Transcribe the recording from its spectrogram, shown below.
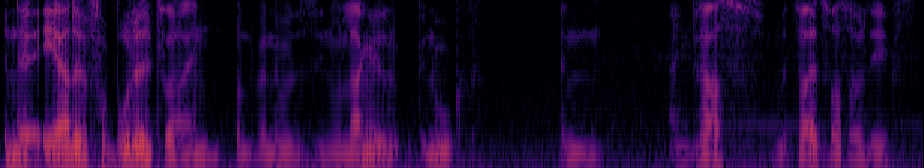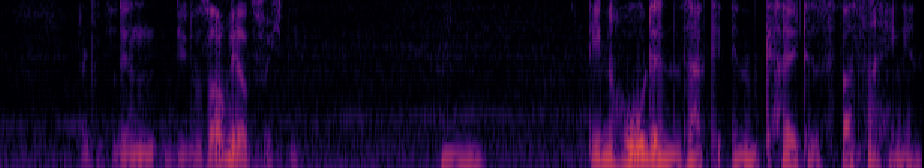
in der Erde verbuddelt sein. Und wenn du sie nur lange genug in ein Glas mit Salzwasser legst, dann kannst du den Dinosaurier züchten. Mhm. den Hodensack in kaltes Wasser hängen.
